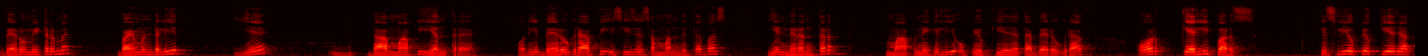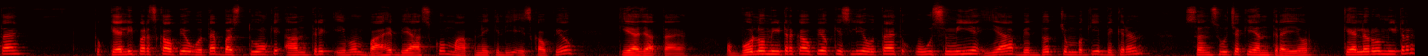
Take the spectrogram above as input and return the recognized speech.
बैरोमीटर में वायुमंडलीय, ये दाब मापी यंत्र है और ये बैरोग्राफी इसी से संबंधित है, बस ये निरंतर मापने के लिए उपयोग किया जाता है बैरोग्राफ। और कैलीपर्स किस लिए उपयोग किया जाता है? तो कैलीपर्स का उपयोग होता है वस्तुओं के आंतरिक एवं बाह्य व्यास को मापने के लिए इसका उपयोग किया जाता है। और बोलोमीटर का उपयोग किस लिए होता है? तो ऊष्मीय या विद्युत चुंबकीय विकिरण संसूचक यंत्र है और कैलोरोमीटर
